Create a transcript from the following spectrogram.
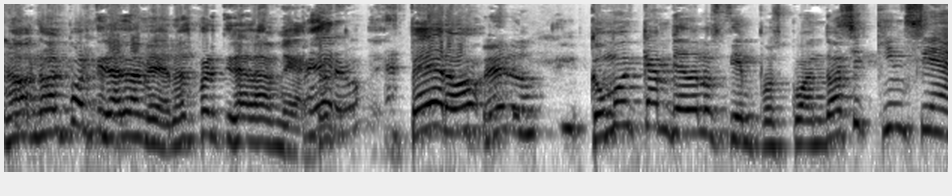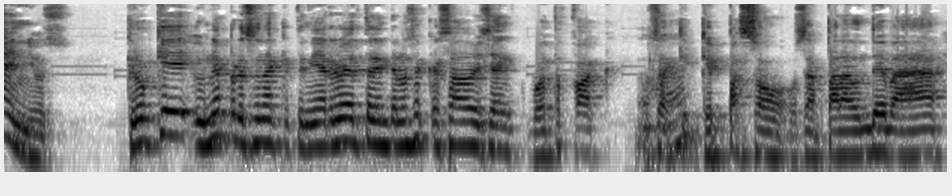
No, no es por tirar la mega, no es por tirar la mega. Pero- pero, Pero, ¿cómo han cambiado los tiempos? Cuando hace 15 años, creo que una persona que tenía arriba de 30 no se ha casado y decían, ¿What the fuck? O sea. ¿qué, qué pasó? O sea, ¿para dónde va?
